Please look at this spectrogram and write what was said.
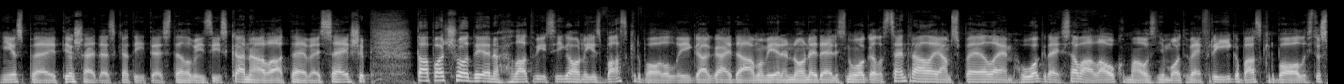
iespēja tiešraidē skatīties televīzijas kanālā TV6. Tāpat šodien Latvijas-Igaunijas basketbola līgā gaidāma viena no nedēļas nogalas centrālajām spēlēm - Ogrei savā laukumā uzņemot Vēfrīga basketbolistus.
